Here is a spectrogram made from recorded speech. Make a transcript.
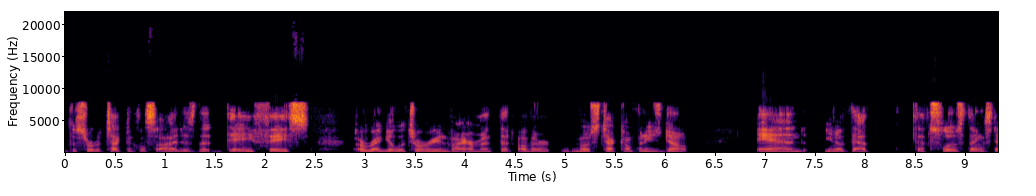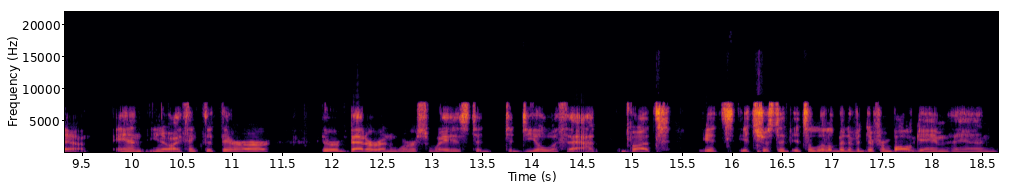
the sort of technical side, is that they face a regulatory environment that other most tech companies don't. And, you know, that that slows things down. And, you know, I think that there are there are better and worse ways to to deal with that, but it's it's just a it's a little bit of a different ball game than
